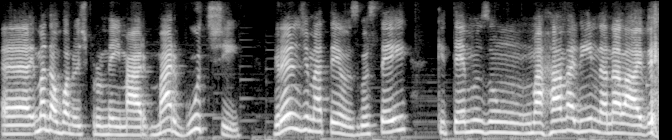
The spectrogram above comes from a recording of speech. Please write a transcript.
É, e mandar uma boa noite para o Neymar Margucci. Grande Matheus, gostei que temos um- uma ramalina na live.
